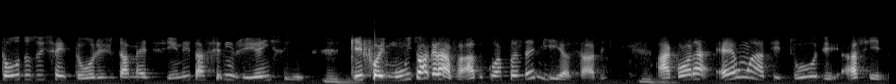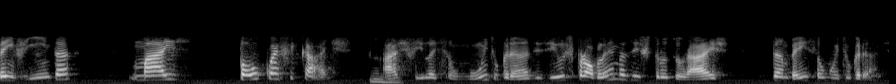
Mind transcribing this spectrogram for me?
todos os setores da medicina e da cirurgia em si, uhum. que foi muito agravado com a pandemia, sabe? Uhum. Agora, é uma atitude, assim, bem-vinda, mas pouco eficaz. Uhum. As filas são muito grandes e os problemas estruturais também são muito grandes.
